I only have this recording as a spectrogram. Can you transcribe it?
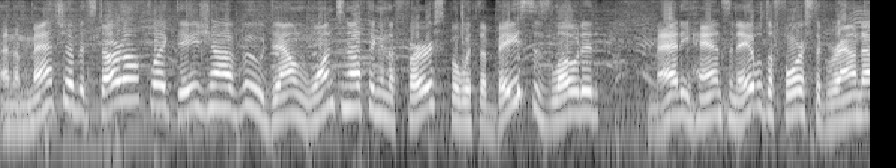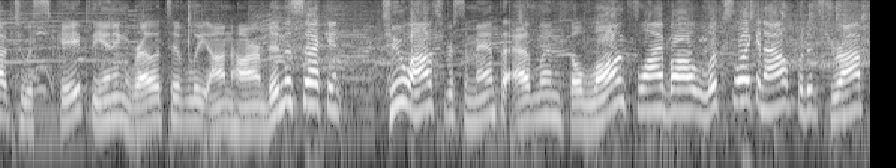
And the matchup, it started off like deja vu, down 1 to nothing in the first, but with the bases loaded, Maddie Hanson able to force the ground out to escape the inning relatively unharmed. In the second, Two outs for Samantha Edlin. The long fly ball looks like an out, but it's dropped.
